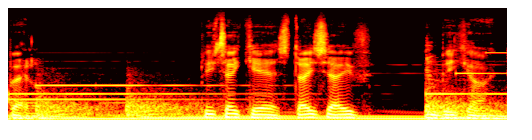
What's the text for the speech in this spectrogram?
battle. Please take care, stay safe, and be kind.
